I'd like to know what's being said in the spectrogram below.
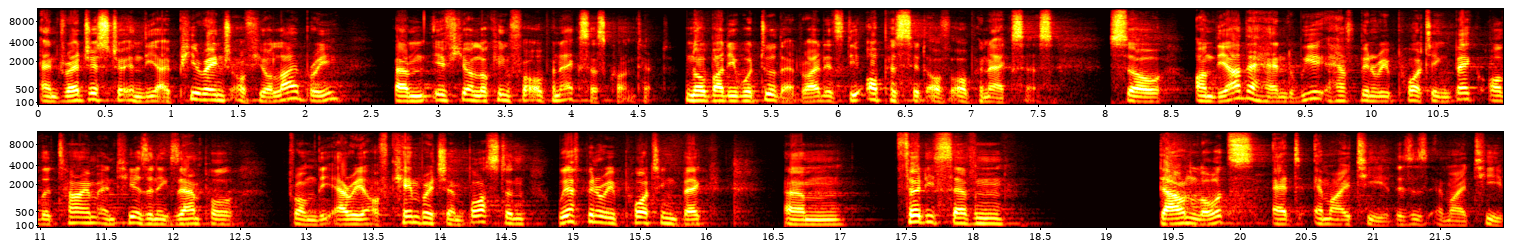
and register in the IP range of your library um, if you're looking for open access content? Nobody would do that, right? It's the opposite of open access. So on the other hand, we have been reporting back all the time, and here's an example from the area of Cambridge and Boston. We have been reporting back um, 37 downloads at MIT. This is MIT.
